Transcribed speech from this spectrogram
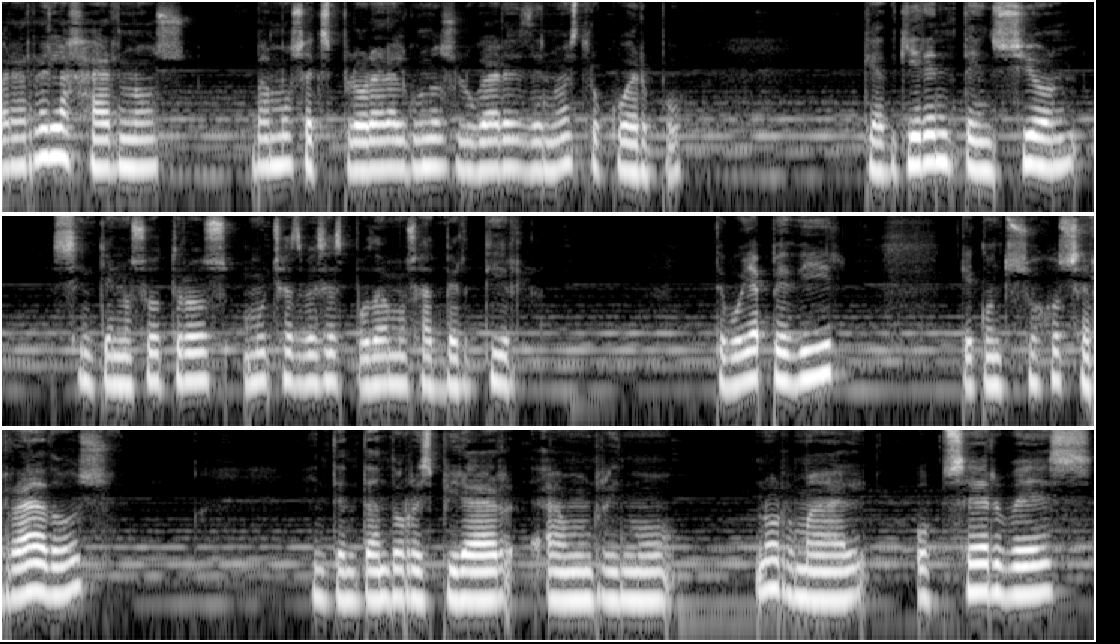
Para relajarnos, vamos a explorar algunos lugares de nuestro cuerpo que adquieren tensión sin que nosotros muchas veces podamos advertirlo. Te voy a pedir que con tus ojos cerrados, intentando respirar a un ritmo normal, observes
